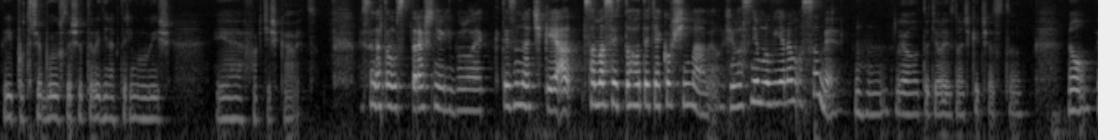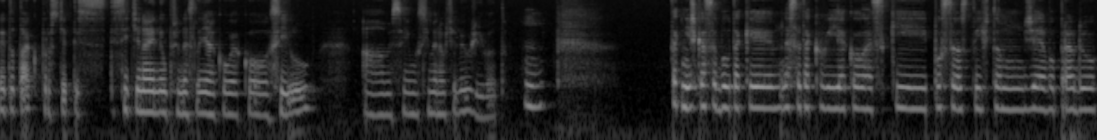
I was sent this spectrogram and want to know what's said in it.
které potřebují slyšet ty lidi, na který mluvíš, je fakt těžká věc. Mně se na tom strašně líbilo, jak ty značky, a sama si toho teď jako všímám, jo, že vlastně mluví jenom o sobě. Mm-hmm, jo, to dělají značky často. No, je to tak, prostě ty, ty sítě najednou přinesly nějakou jako sílu a my se ji musíme naučit využívat. Mm. Ta knížka sebou taky nese takový jako hezký poselství v tom, že opravdu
